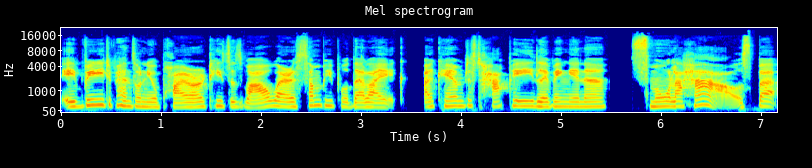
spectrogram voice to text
it really depends on your priorities as well. Whereas some people, they're like, okay, I'm just happy living in a smaller house. But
